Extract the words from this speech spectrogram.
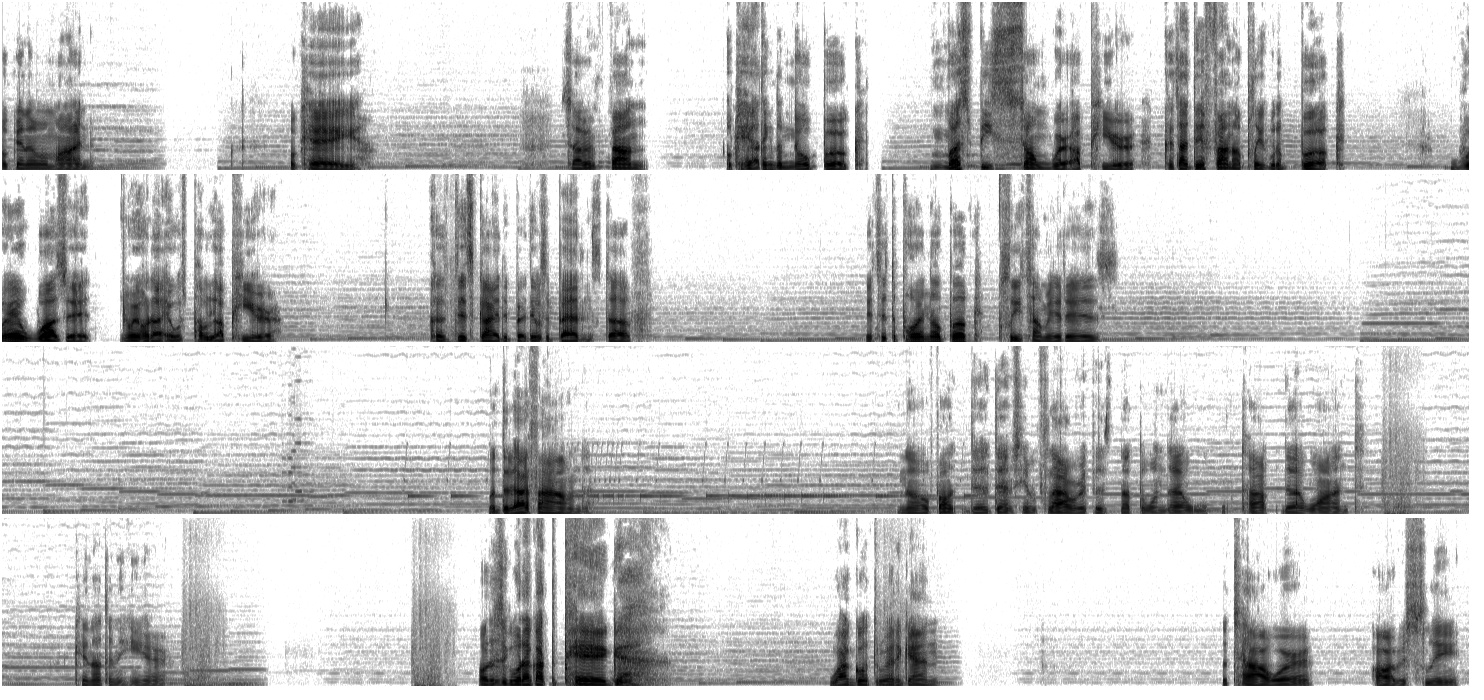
Okay, never mind. Okay. So I haven't found... Okay, I think the notebook must be somewhere up here. Because I did find a place with a book. Where was it? Wait, hold on. It was probably up here. Because this guy, there was a bed and stuff. Is it the poet notebook? Please tell me it is. What did I found? No, found the Damsian flower, but it's not the one that I that I want. Okay, nothing here. Oh, this is what I got the pig. Why go through it again? The tower, obviously.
